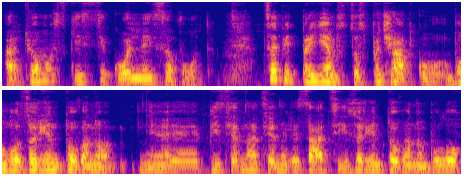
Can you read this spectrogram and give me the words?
Артемовський стікольний завод. Це підприємство спочатку було зорієнтовано е, після націоналізації, зорієнтовано було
